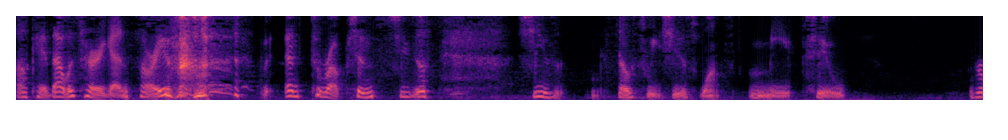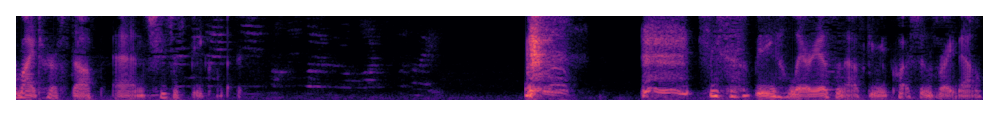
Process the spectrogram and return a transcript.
Okay, that was her again. Sorry about the interruptions. She just, she's so sweet. She just wants me to remind her of stuff, and she's just being hilarious. she's just being hilarious and asking me questions right now.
